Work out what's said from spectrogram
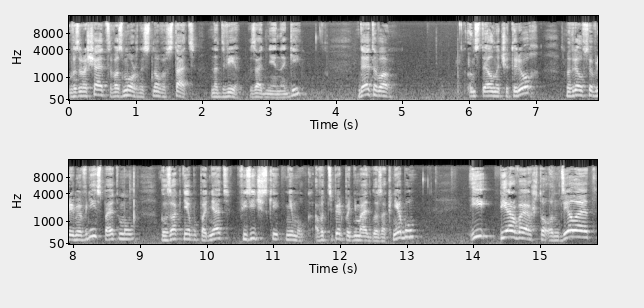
возвращается возможность снова встать на две задние ноги. До этого он стоял на четырех, смотрел все время вниз, поэтому глаза к небу поднять физически не мог. А вот теперь поднимает глаза к небу, и первое, что он делает,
